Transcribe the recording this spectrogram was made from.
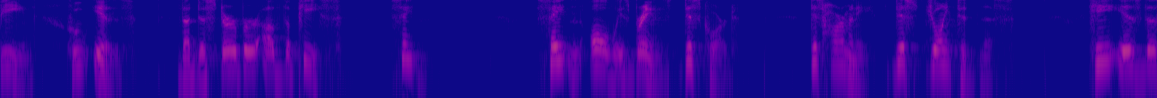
being who is the disturber of the peace? Satan. Satan always brings discord, disharmony, disjointedness. He is the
